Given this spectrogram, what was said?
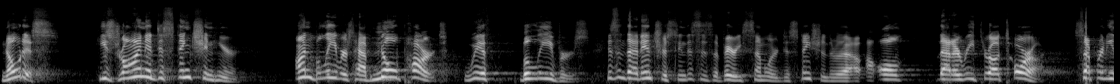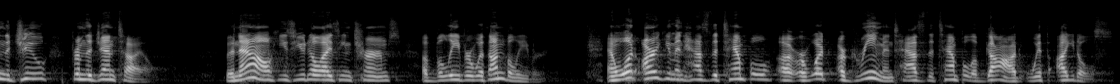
Notice, he's drawing a distinction here. Unbelievers have no part with believers. Isn't that interesting? This is a very similar distinction to all that I read throughout Torah, separating the Jew from the Gentile. But now he's utilizing terms of believer with unbeliever. And what argument has the temple, uh, or what agreement has the temple of God with idols?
